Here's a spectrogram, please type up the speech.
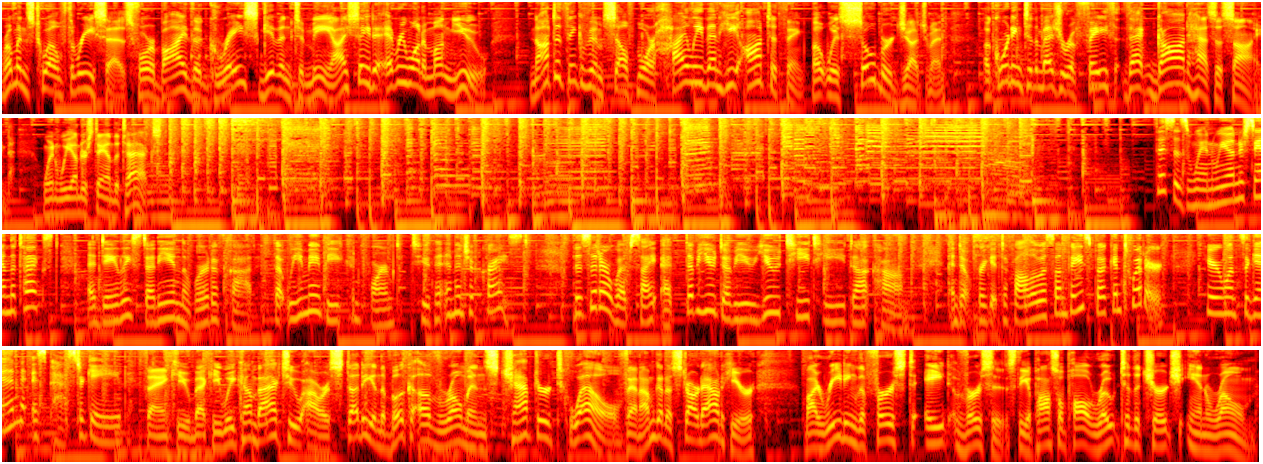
Romans 12:3 says, "For by the grace given to me, I say to everyone among you, not to think of himself more highly than he ought to think, but with sober judgment, according to the measure of faith that God has assigned." When we understand the text, This is When We Understand the Text, a daily study in the Word of God, that we may be conformed to the image of Christ. Visit our website at wwutt.com and don't forget to follow us on Facebook and Twitter. Here once again is Pastor Gabe. Thank you, Becky. We come back to our study in the book of Romans, chapter 12, and I'm going to start out here by reading the first eight verses the Apostle Paul wrote to the church in Rome.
